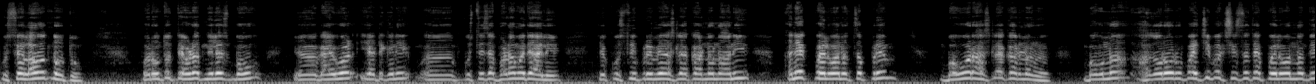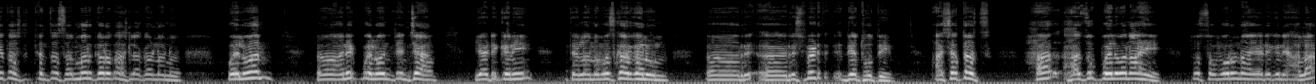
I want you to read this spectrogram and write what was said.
कुस्त्या लावत नव्हतो. परंतु तेवढ्यात निलेश भाऊ गायवळ या ठिकाणी कुस्तीच्या फडामध्ये आले. ते कुस्तीप्रेमी असल्याकारणानं आणि अनेक पैलवानाचं प्रेम भाऊवर असल्याकारणानं भाऊनं हजारो रुपयाची बक्षिसं त्या पैलवांना देत असतात त्यांचा सन्मान करत असल्याकारणानं पैलवान अनेक पैलवान त्यांच्या या ठिकाणी त्याला नमस्कार घालून रिस्पेक्ट देत होते. अशातच हा हा जो पैलवान आहे तो समोरून या ठिकाणी आला.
